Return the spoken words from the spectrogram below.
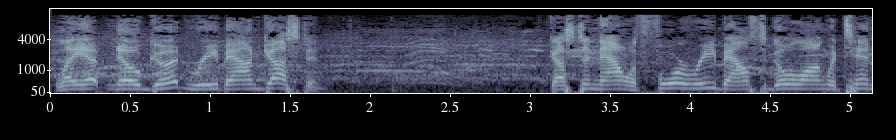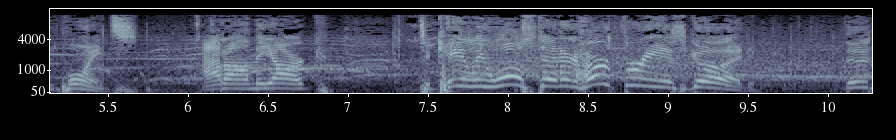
Layup no good. Rebound Gustin. Gustin now with four rebounds to go along with 10 points. Out on the arc to Kaylee Woolston, and her three is good. The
